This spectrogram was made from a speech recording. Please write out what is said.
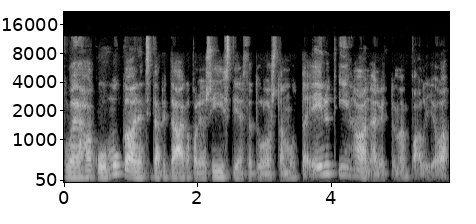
tulee hakuun mukaan, että sitä pitää aika paljon siistiä sitä tulosta, mutta ei nyt ihan älyttömän paljon.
